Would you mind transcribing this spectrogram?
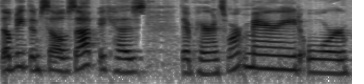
They'll beat themselves up because their parents weren't married or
